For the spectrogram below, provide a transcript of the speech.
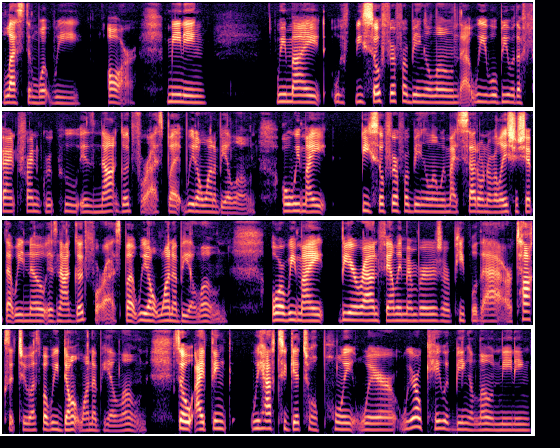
less than what we are. Meaning, we might be so fearful of being alone that we will be with a friend group who is not good for us, but we don't want to be alone. Or we might be so fearful of being alone, we might settle in a relationship that we know is not good for us, but we don't want to be alone or we might be around family members or people that are toxic to us, but we don't want to be alone. So I think we have to get to a point where we're okay with being alone, meaning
